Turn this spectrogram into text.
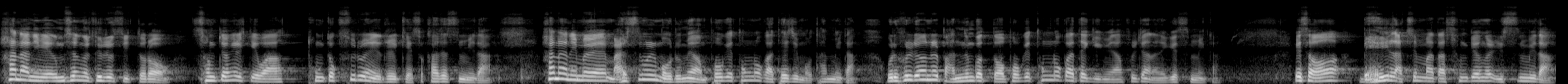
하나님의 음성을 들을 수 있도록 성경 읽기와 통독 수련회를 계속하셨습니다. 하나님의 말씀을 모르면 복의 통로가 되지 못합니다. 우리 훈련을 받는 것도 복의 통로가 되기 위한 훈련 아니겠습니까? 그래서 매일 아침마다 성경을 읽습니다.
